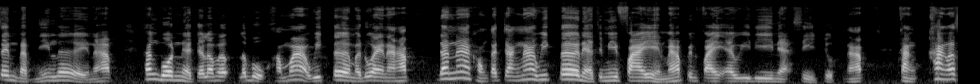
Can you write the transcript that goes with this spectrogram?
ส้นๆแบบนี้เลยนะครับ ข้างบนเนี่ยจะระระบุคำว่าวิกเตอร์มาด้วยนะครับ ด้านหน้าของกระจังหน้าวิกเตอร์เนี่ยจะมีไฟเห็นไหมครับเป็นไฟ LED เนี่ยสจุดนะครับ ข้างข้างละ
